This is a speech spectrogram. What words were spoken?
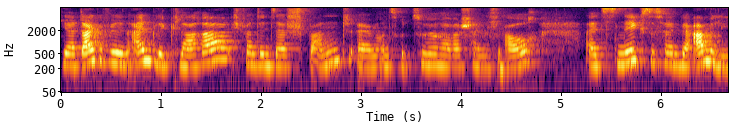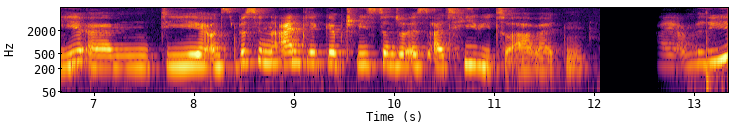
Ja, danke für den Einblick, Clara. Ich fand den sehr spannend. Ähm, unsere Zuhörer wahrscheinlich auch. Als nächstes hören wir Amelie, ähm, die uns ein bisschen Einblick gibt, wie es denn so ist, als Hiwi zu arbeiten. Hi Amelie,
